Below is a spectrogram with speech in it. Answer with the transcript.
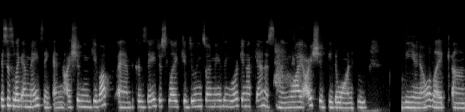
this is like amazing. And I shouldn't give up um, because they just like doing so amazing work in Afghanistan. Why I should be the one who be, you know, like, uh,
